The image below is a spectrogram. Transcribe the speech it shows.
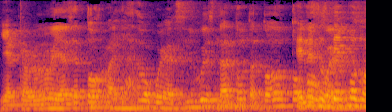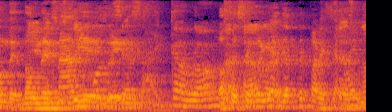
Y al cabrón lo veías ya todo rayado, güey, así, güey, está todo, está todo, todo, en esos güey. tiempos donde, Y en donde esos nadie. tiempos decías, ay, cabrón. o sea, ese güey ya, ya te O parecía. sea, ay, no,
